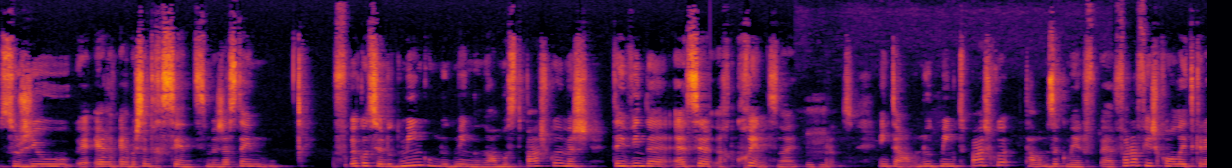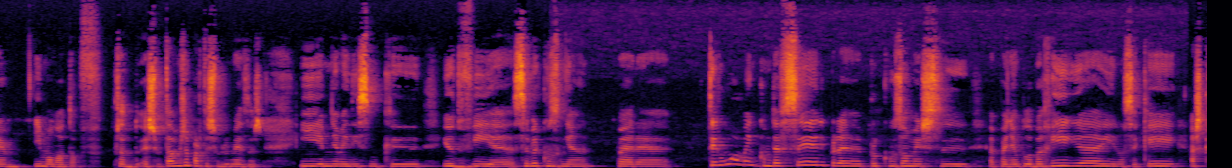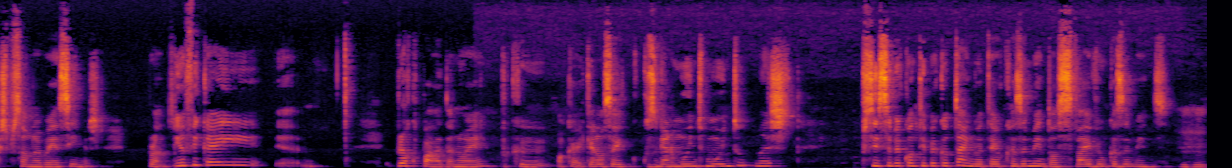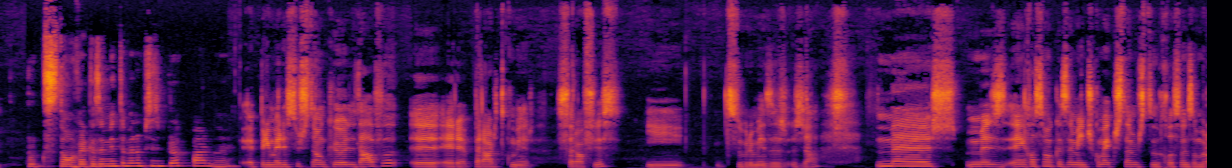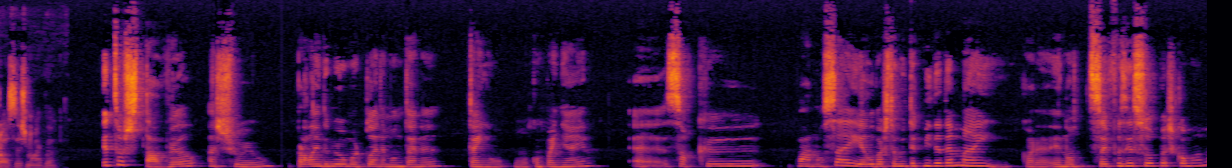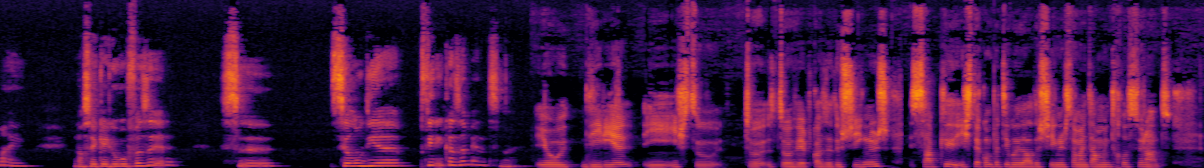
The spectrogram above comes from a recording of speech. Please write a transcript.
surgiu, é, é- é bastante recente, mas já se tem. Aconteceu no domingo, no domingo no almoço de Páscoa, mas tem vindo a, a ser recorrente, não é? Uhum. Pronto. Então, no domingo de Páscoa, estávamos a comer uh, farofias com leite creme e molotov. Portanto, estávamos na parte das sobremesas e a minha mãe disse-me que eu devia saber cozinhar para ter um homem como deve ser, para, porque os homens se apanham pela barriga e não sei o quê. Acho que a expressão não é bem assim, mas pronto. Eu fiquei eh, preocupada, não é? Porque, ok, que eu não sei cozinhar muito, muito, mas preciso saber quanto tempo é que eu tenho até o casamento, ou se vai haver um casamento. Uhum. Porque se não houver casamento também não preciso me preocupar, não é? A primeira sugestão que eu lhe dava eh, era parar de comer farófias e de sobremesas já. Mas, mas em relação a casamentos, como é que estamos de relações amorosas, Magda? Eu estou estável, acho eu. Para além do meu amor plana montana, tenho um companheiro. ah, só que, pá, não sei, ele gosta muito da comida da mãe. Agora, eu não sei fazer sopas como a mãe. Não sei o que é que eu vou fazer se, se ele um dia pedir em casamento, não é? Eu diria, e isto estou- a ver por causa dos signos, sabe que isto da compatibilidade dos signos também está muito relacionado.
